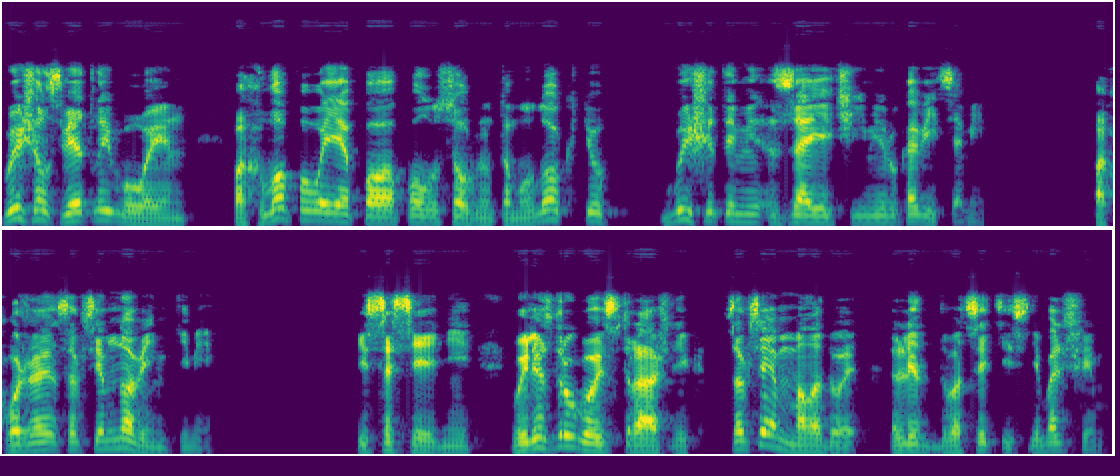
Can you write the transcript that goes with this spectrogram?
вышел светлый воин, похлопывая по полусогнутому локтю вышитыми заячьими рукавицами, похоже, совсем новенькими. Из соседней вылез другой стражник, совсем молодой, лет двадцати с небольшим.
